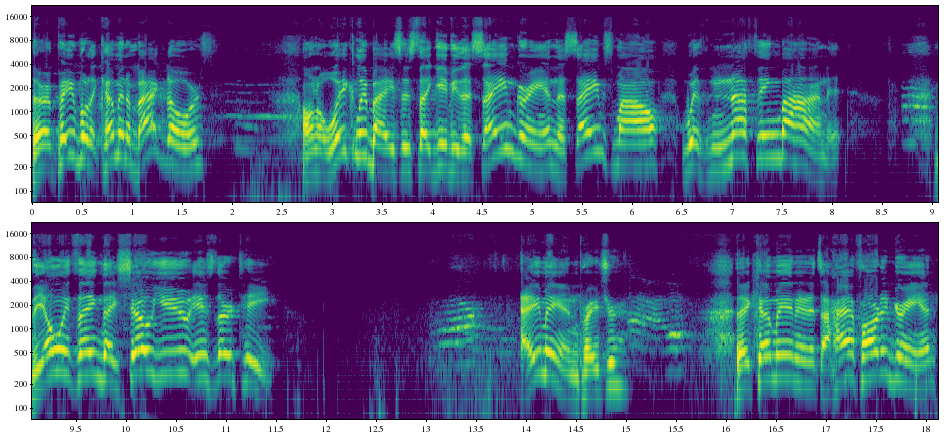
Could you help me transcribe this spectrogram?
There are people that come in the back doors on a weekly basis. They give you the same grin, the same smile with nothing behind it. The only thing they show you is their teeth. Amen, preacher. They come in and it's a half hearted grin,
